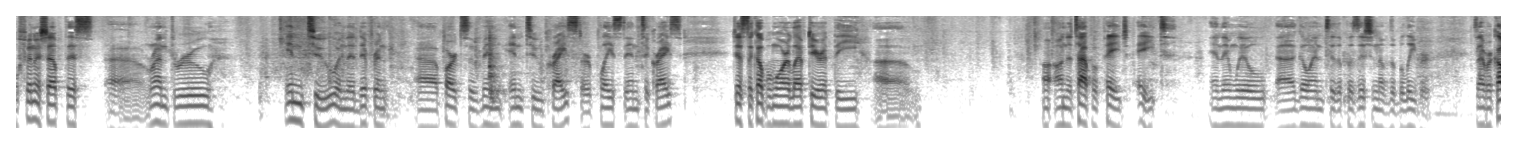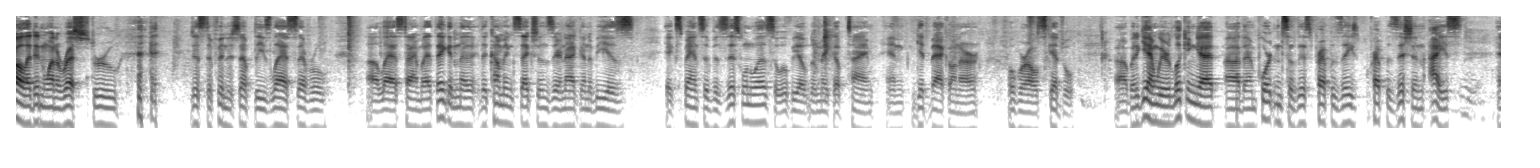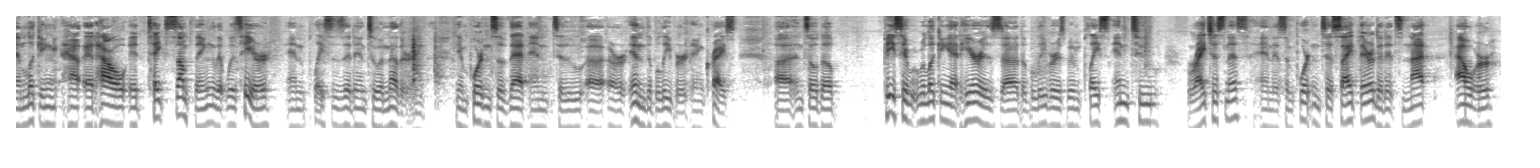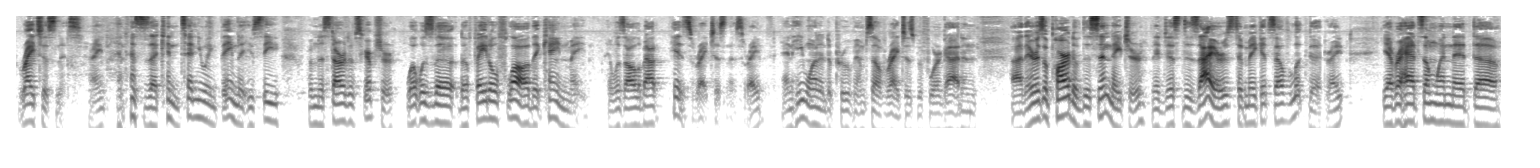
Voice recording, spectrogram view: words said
we'll finish up this uh, run through into and the different uh, parts of being into Christ or placed into Christ. Just a couple more left here at the um, on the top of page eight, and then we'll uh, go into the position of the believer. As I recall, I didn't want to rush through just to finish up these last several uh, last time. But I think in the, the coming sections, they're not going to be as expansive as this one was, so we'll be able to make up time and get back on our overall schedule. Uh, but again, we're looking at uh, the importance of this preposition, preposition eis and looking how, at how it takes something that was here and places it into another, and the importance of that into uh, or in the believer in Christ. Uh, and so the piece here we're looking at here is uh, the believer has been placed into righteousness, and it's important to cite there that it's not our righteousness, right? And this is a continuing theme that you see from the start of Scripture. What was the, the fatal flaw that Cain made? It was all about his righteousness, right? And he wanted to prove himself righteous before God. And uh, there is a part of the sin nature that just desires to make itself look good, right? You ever had someone that, uh,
